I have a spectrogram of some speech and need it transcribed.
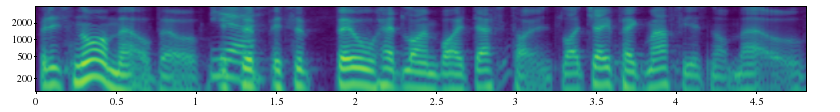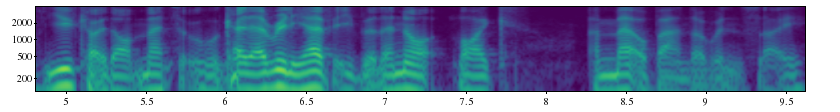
But it's not a metal bill. It's a it's a bill headlined by Deftones. Like JPEG Mafia is not metal. Youth Code aren't metal. Okay, they're really heavy, but they're not like a metal band. I wouldn't say.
